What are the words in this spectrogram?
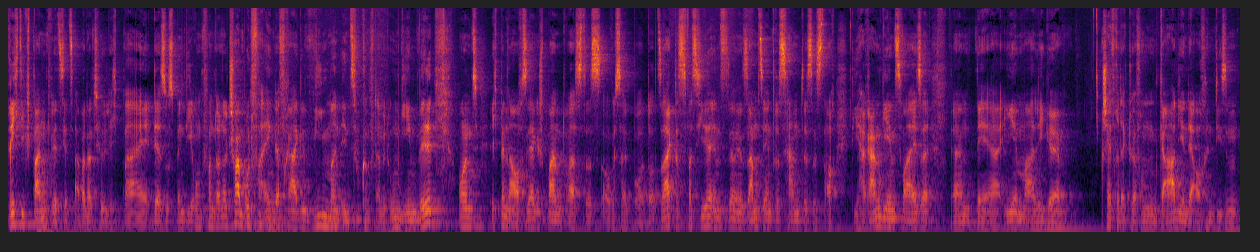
Richtig spannend wird es jetzt aber natürlich bei der Suspendierung von Donald Trump und vor allem der Frage, wie man in Zukunft damit umgehen will. Und ich bin auch sehr gespannt, was das Oversight Board dort sagt. Das, was hier insgesamt sehr interessant ist, ist auch die Herangehensweise. Ähm, der ehemalige Chefredakteur vom Guardian, der auch in diesem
